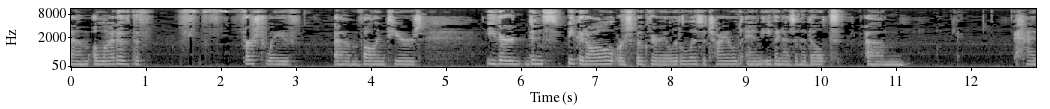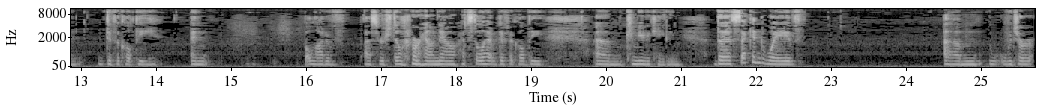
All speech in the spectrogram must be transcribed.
Um, a lot of the first wave um, volunteers either didn't speak at all or spoke very little as a child, and even as an adult um, had difficulty. And a lot of us are still around now, still have difficulty um, communicating. The second wave um, which are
